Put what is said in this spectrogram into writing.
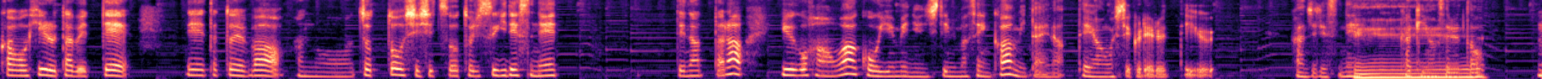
かお昼食べて、で、例えば、あの、ちょっと脂質を取りすぎですねってなったら、夕ご飯はこういうメニューにしてみませんかみたいな提案をしてくれるっていう感じですね。えー課金をすると。う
